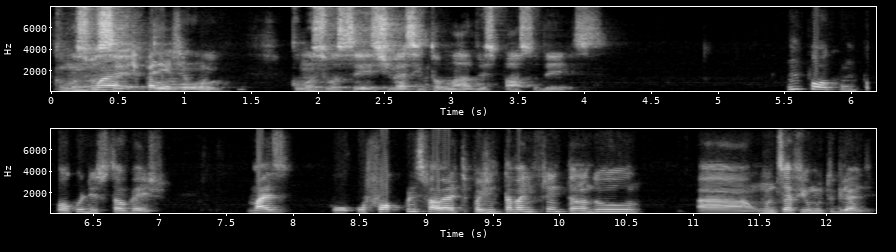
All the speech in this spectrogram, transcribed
como se você, experiência como, com... como se vocês tivessem tomado o espaço deles. Um pouco, um pouco disso talvez. Mas o, o foco principal era, tipo, a gente tava enfrentando uh, um desafio muito grande.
